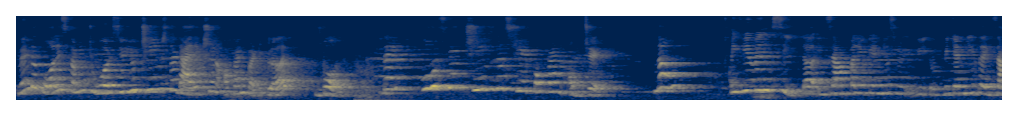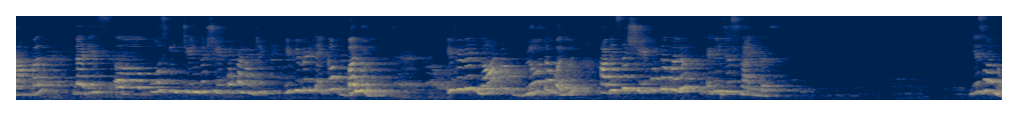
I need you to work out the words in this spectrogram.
When the ball is coming towards you, you change the direction of an particular ball. Then force can change the shape of an object. Now, if you will see the example you can just we, we can give the example that is uh, force can change the shape of an object. If you will take a balloon if you will not blow the balloon how is the shape of the balloon? It is just like this. Yes or no?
